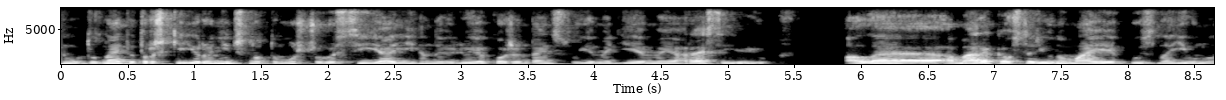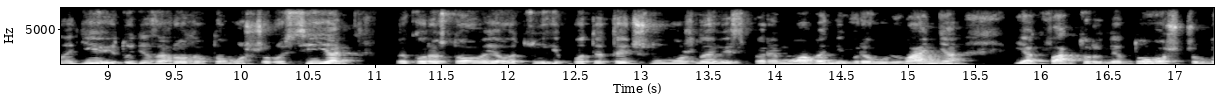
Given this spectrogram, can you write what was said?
Ну, тут, знаєте, трошки іронічно, тому що Росія їх нівелює кожен день своїми діями і агресією, але Америка все рівно має якусь наївну надію, і тут є загроза в тому, що Росія використовує оцю гіпотетичну можливість перемовин і врегулювання як фактор для того, щоб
